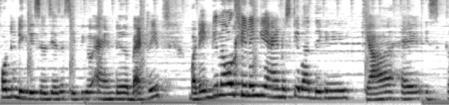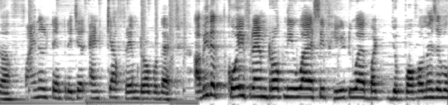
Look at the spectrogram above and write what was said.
40 डिग्री सेल्सियस है सीपीयू एंड बैटरी बट एक गेम और खेलेंगे एंड उसके बाद देखेंगे क्या है इसका फाइनल टेम्परेचर एंड क्या फ्रेम ड्रॉप होता है। अभी तक कोई फ्रेम ड्रॉप नहीं हुआ है, सिर्फ़ हीट हुआ है बट जो परफॉर्मेंस है वो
